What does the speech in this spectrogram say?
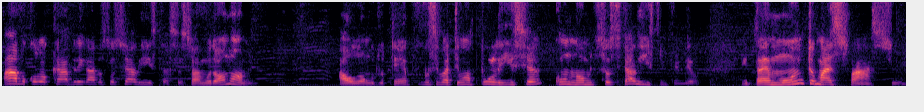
Ah, vou colocar a Brigada Socialista. Você só vai mudar o nome. Ao longo do tempo, você vai ter uma polícia com nome de socialista, entendeu? Então é muito mais fácil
